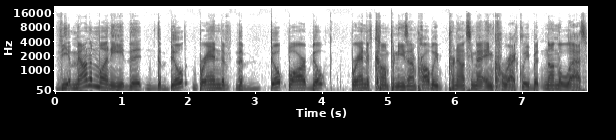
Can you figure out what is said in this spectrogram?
The amount of money that the built brand of the built bar, built brand of companies, I'm probably pronouncing that incorrectly, but nonetheless,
